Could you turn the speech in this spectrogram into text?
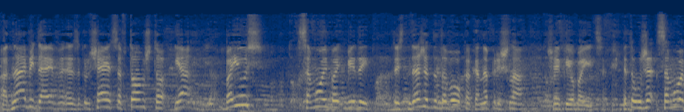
Одна беда заключается в том, что я боюсь самой беды. То есть даже до того, как она пришла, человек ее боится. Это уже само,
